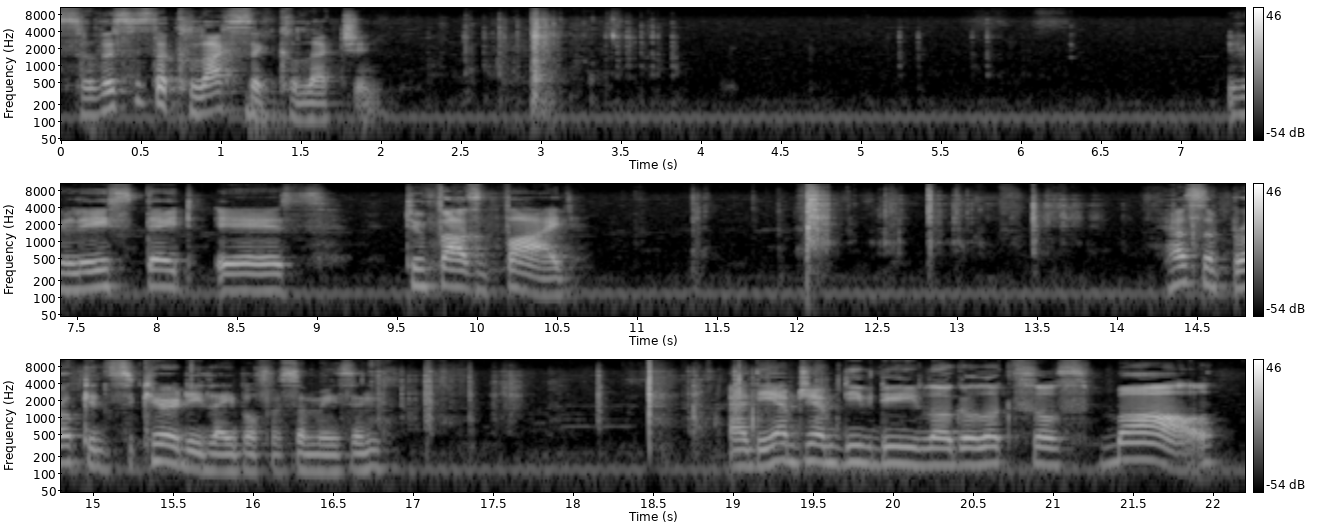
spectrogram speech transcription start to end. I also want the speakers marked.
Speaker 1: So this is the classic collection. Release date is 2005. has a broken security label for some reason. And the MGM DVD logo looks so small.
